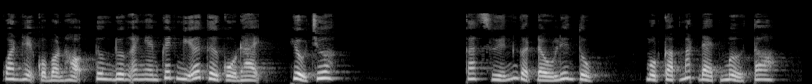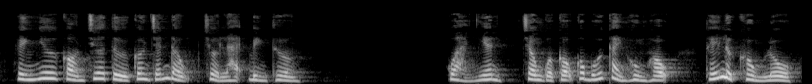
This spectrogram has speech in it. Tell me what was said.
Quan hệ của bọn họ tương đương anh em kết nghĩa thời cổ đại, hiểu chưa? Cát Xuyến gật đầu liên tục, một cặp mắt đẹp mở to, hình như còn chưa từ cơn chấn động trở lại bình thường. Quả nhiên, chồng của cậu có bối cảnh hùng hậu, thế lực khổng lồ,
